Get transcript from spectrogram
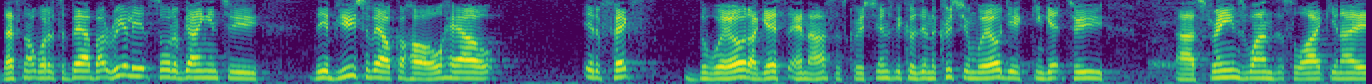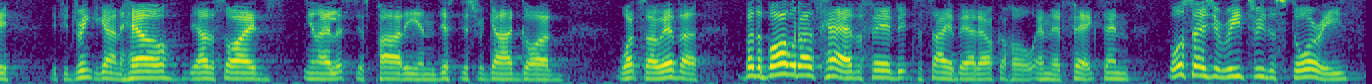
That's not what it's about. But really, it's sort of going into the abuse of alcohol, how it affects the world, I guess, and us as Christians, because in the Christian world, you can get two uh, streams. One's it's like, you know, if you drink, you're going to hell. The other side's, you know, let's just party and just disregard God whatsoever. But the Bible does have a fair bit to say about alcohol and the effects. And also, as you read through the stories,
